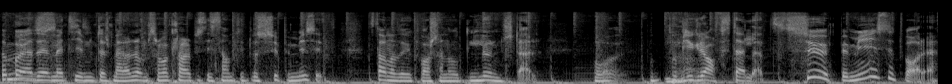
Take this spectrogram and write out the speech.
De började med tio minuters mellanrum, så de var klara precis samtidigt. Det var supermysigt. Stannade vi kvar sen och åt lunch där på, på, på biografstället. Supermysigt var det.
